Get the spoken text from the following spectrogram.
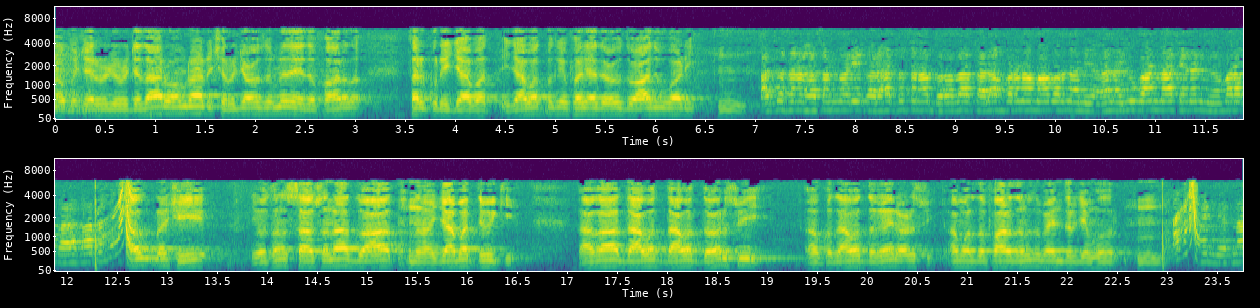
او کجری جدار و امرار شرجع عذر نہ دے دفار ترک اجابت اجابت پکے فریاد دعا دو واڑی حدثنا الحسن نوري قال حدثنا عبد الرزاق قال اخبرنا ما برنا انا ايوب عن نافع عن عمر قال قال او یو تن ساسنا دعا اجابت دیو کی۔ آغا دعوت دعوت دور سوی او کو دعوت غیر سوی امر دفار دنو بین در جمهور من بيتنا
